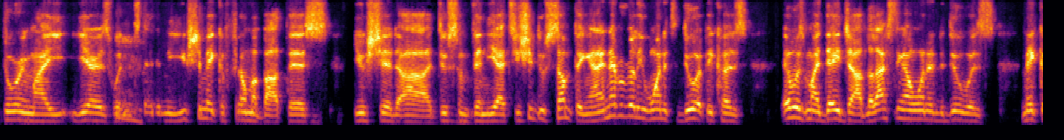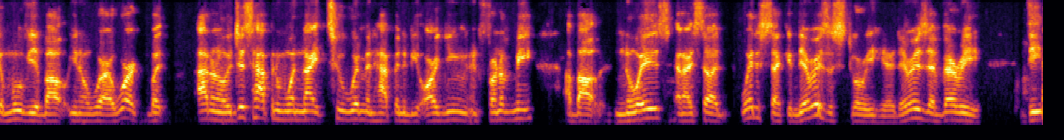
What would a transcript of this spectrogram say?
during my years would say to me, "You should make a film about this. You should uh, do some vignettes. You should do something." And I never really wanted to do it because it was my day job. The last thing I wanted to do was make a movie about you know where I worked. But I don't know. It just happened one night. Two women happened to be arguing in front of me about noise, and I said, "Wait a second. There is a story here. There is a very deep,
